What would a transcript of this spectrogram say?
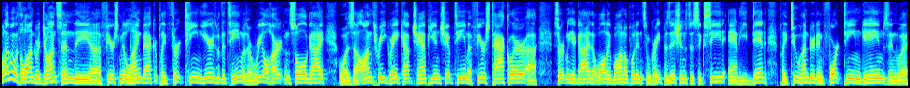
Well, I went with Alondra Johnson, the uh, fierce middle linebacker. Played 13 years with the team. Was a real heart and soul guy. Was uh, on three Grey Cup championship team. A fierce tackler. Uh, certainly a guy that Wally Buono put in some great positions to succeed, and he did. Played 214 games and uh,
